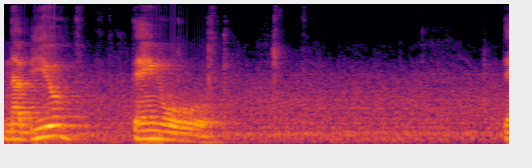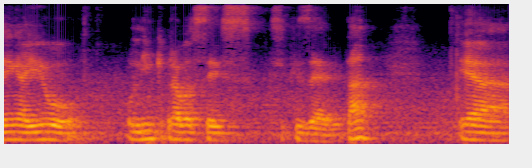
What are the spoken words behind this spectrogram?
na bio, tem o. Tem aí o, o link para vocês se quiserem, tá? É,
